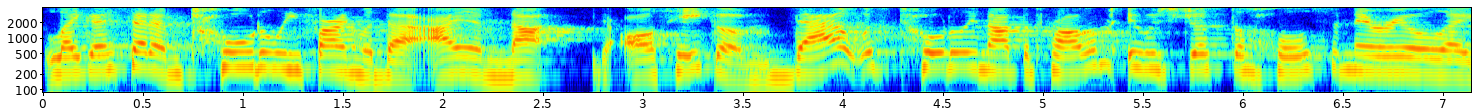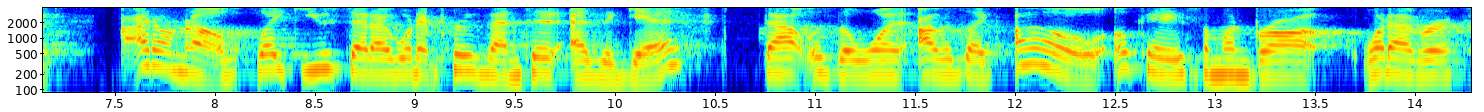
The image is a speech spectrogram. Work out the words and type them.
like I said, I'm totally fine with that. I am not. I'll take them. That was totally not the problem. It was just the whole scenario. Like I don't know. Like you said, I wouldn't present it as a gift. That was the one. I was like, oh, okay, someone brought whatever.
